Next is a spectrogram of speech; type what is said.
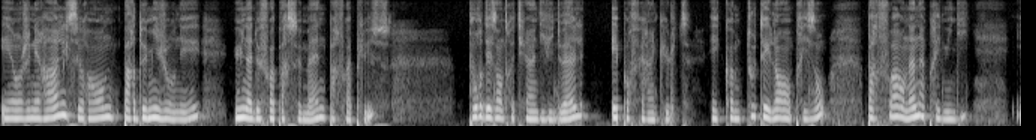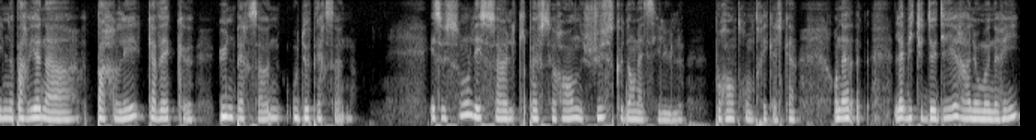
Et en général, ils se rendent par demi-journée, une à deux fois par semaine, parfois plus, pour des entretiens individuels et pour faire un culte. Et comme tout est lent en prison, parfois en un après-midi, ils ne parviennent à parler qu'avec une personne ou deux personnes. Et ce sont les seuls qui peuvent se rendre jusque dans la cellule pour rencontrer quelqu'un. On a l'habitude de dire à l'aumônerie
